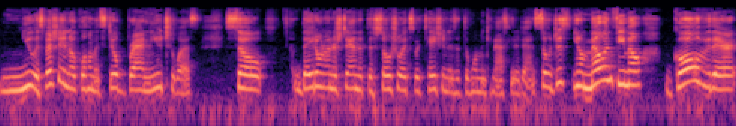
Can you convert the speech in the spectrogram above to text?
new, especially in Oklahoma. It's still brand new to us, so they don't understand that the social expectation is that the woman can ask you to dance. So just you know, male and female, go over there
